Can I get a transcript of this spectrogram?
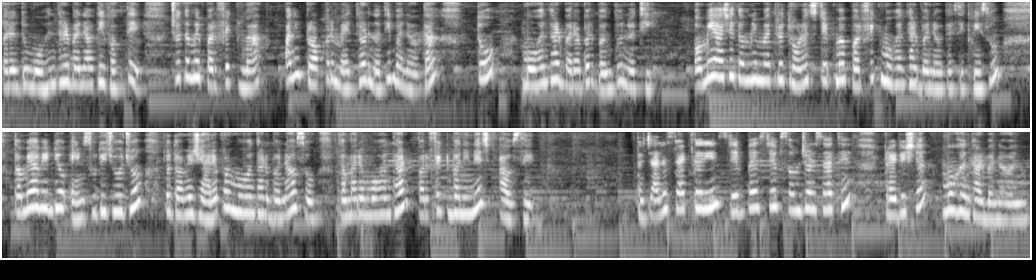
પરંતુ મોહનથાળ બનાવતી વખતે જો તમે પરફેક્ટ માપ અને પ્રોપર મેથડ નથી બનાવતા, તો મોહનથાળ બરાબર બનતું નથી. અમે આજે તમને માત્ર ત્રણ જ સ્ટેપમાં પરફેક્ટ મોહનથાળ બનાવતા શીખવીશું. તમે આ વીડિયો એન્ડ સુધી જોજો. તો તમે જ્યારે પણ મોહનથાળ બનાવશો, તમારો મોહનથાળ પરફેક્ટ બનીને જ આવશે. તો ચાલો સ્ટાર્ટ કરીએ સ્ટેપ બાય સ્ટેપ સમજણ સાથે ટ્રેડિશનલ મોહનથાળ બનાવવાનું.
